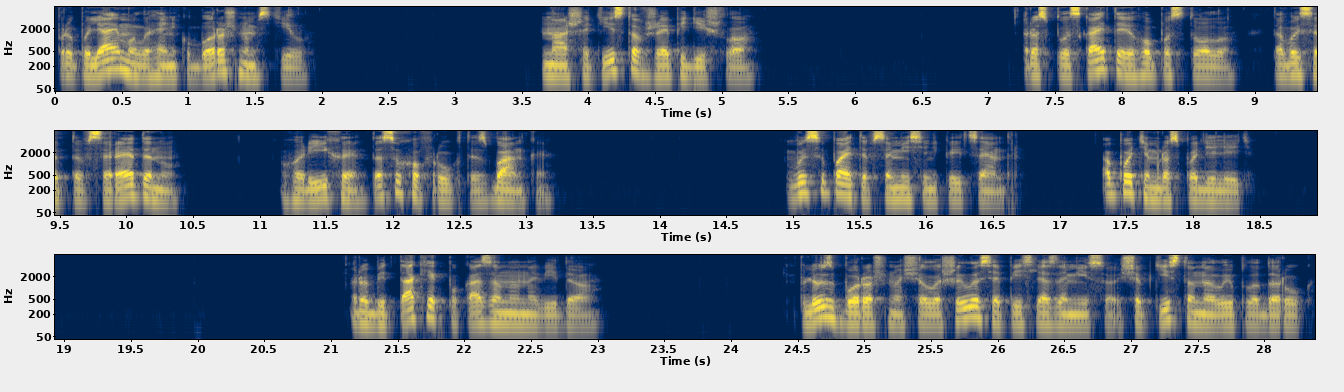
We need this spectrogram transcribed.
Припиляємо легенько борошном стіл. Наше тісто вже підійшло. Розплескайте його по столу та висипте всередину горіхи та сухофрукти з банки. Висипайте в самісінький центр, а потім розподіліть. Робіть так, як показано на відео. Плюс борошно, що лишилося після замісу, щоб тісто не липло до рук,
